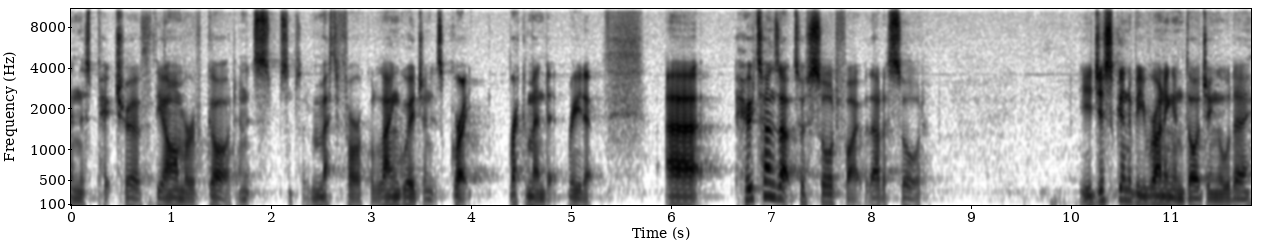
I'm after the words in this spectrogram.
in this picture of the armor of God. And it's some sort of metaphorical language, and it's great. Recommend it, read it. Uh, who turns up to a sword fight without a sword? You're just going to be running and dodging all day.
